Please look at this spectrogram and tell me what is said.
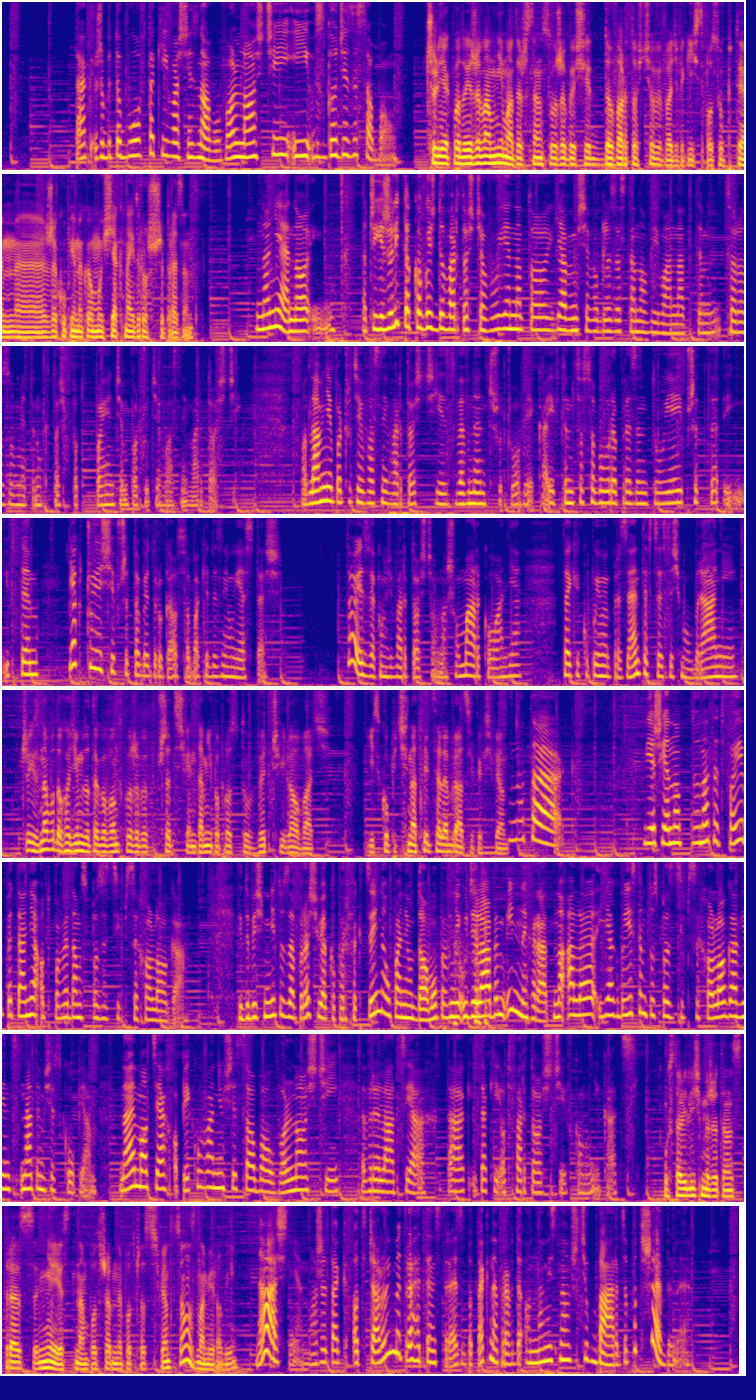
Tak? Żeby to było w takiej właśnie znowu wolności i w zgodzie ze sobą. Czyli jak podejrzewam, nie ma też sensu, żeby się dowartościowywać w jakiś sposób tym, e, że kupimy komuś jak najdroższy prezent. No nie, no, znaczy jeżeli to kogoś dowartościowuje, no to ja bym się w ogóle zastanowiła nad tym, co rozumie ten ktoś pod pojęciem poczucie własnej wartości. Bo dla mnie poczucie własnej wartości jest we wnętrzu człowieka i w tym, co sobą reprezentuje i, i w tym, jak czuje się przy tobie druga osoba, kiedy z nią jesteś. To jest jakąś wartością, naszą marką, a nie to, jakie kupujemy prezenty, w co jesteśmy ubrani. Czyli znowu dochodzimy do tego wątku, żeby przed świętami po prostu wychillować i skupić się na tej celebracji tych świąt. No tak. Wiesz, ja no, na te twoje pytania odpowiadam z pozycji psychologa. Gdybyś mnie tu zaprosił jako perfekcyjną panią domu, pewnie udzielałabym innych rad, no ale jakby jestem tu z pozycji psychologa, więc na tym się skupiam. Na emocjach, opiekowaniu się sobą, wolności w relacjach, tak, i takiej otwartości w komunikacji. Ustaliliśmy, że ten stres nie jest nam potrzebny podczas świąt. Co on z nami robi? No właśnie, może tak odczarujmy trochę ten stres, bo tak naprawdę on nam jest nam w życiu bardzo potrzebny.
